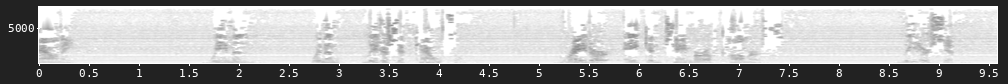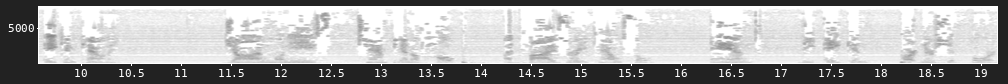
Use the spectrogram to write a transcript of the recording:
County, Women, Women Leadership Council, Greater Aiken Chamber of Commerce, Leadership Aiken County, John Moniz Champion of Hope Advisory Council, and the Aiken Partnership Board.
